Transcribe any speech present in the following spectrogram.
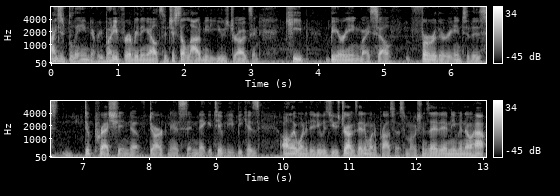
I just blamed everybody for everything else. It just allowed me to use drugs and keep burying myself further into this depression of darkness and negativity because all I wanted to do was use drugs. I didn't want to process emotions. I didn't even know how.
